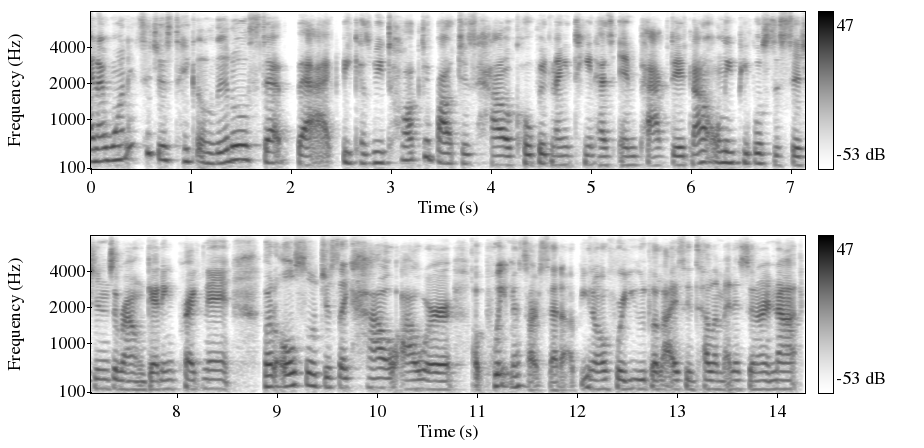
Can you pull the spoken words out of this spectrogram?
And I wanted to just take a little step back because we talked about just how COVID 19 has impacted not only people's decisions around getting pregnant, but also just like how our appointments are set up, you know, if we're utilizing telemedicine or not.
